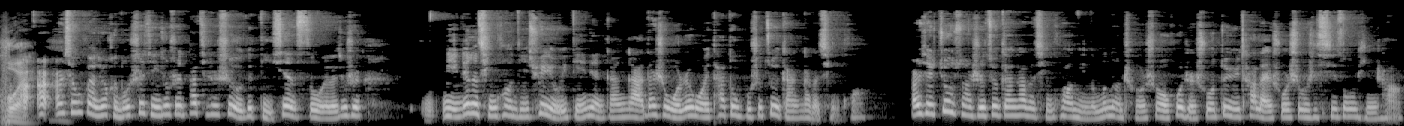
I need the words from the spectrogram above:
会。而而且我感觉很多事情就是他其实是有一个底线思维的，就是你那个情况的确有一点点尴尬，但是我认为他都不是最尴尬的情况。而且就算是最尴尬的情况，你能不能承受，或者说对于他来说是不是稀松平常，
